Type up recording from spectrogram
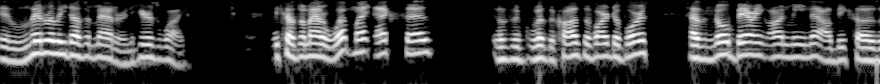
it literally doesn't matter, and here's why. Because no matter what my ex says was the, was the cause of our divorce, has no bearing on me now because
